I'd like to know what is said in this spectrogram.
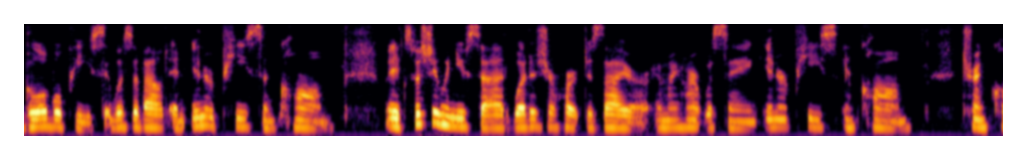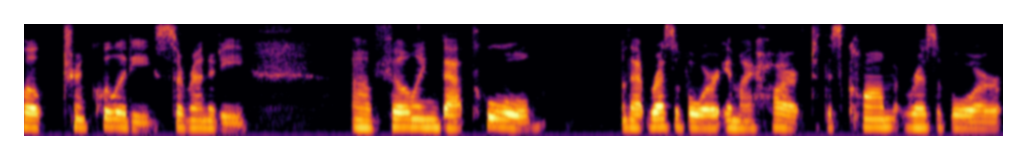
global peace. It was about an inner peace and calm. And especially when you said, What does your heart desire? And my heart was saying, inner peace and calm, tranquil- tranquility, serenity, uh, filling that pool that reservoir in my heart, this calm reservoir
